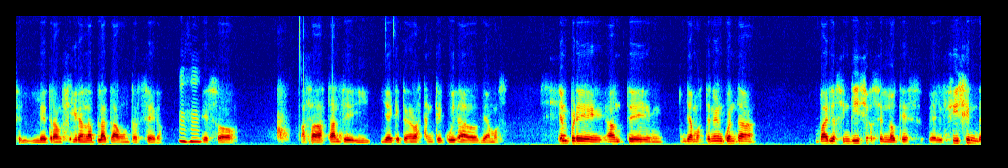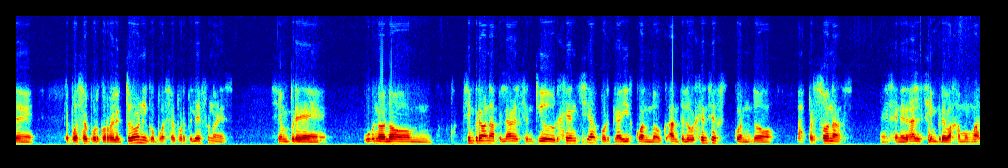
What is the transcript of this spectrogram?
se le transfieran la plata a un tercero. Eso pasa bastante y, y, hay que tener bastante cuidado, digamos. Siempre ante, digamos, tener en cuenta varios indicios en lo que es el phishing de que puede ser por correo electrónico, puede ser por teléfono, es siempre uno no siempre van a apelar al sentido de urgencia porque ahí es cuando ante la urgencia es cuando las personas en general siempre bajamos más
